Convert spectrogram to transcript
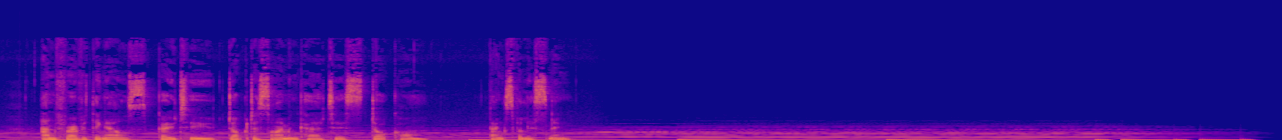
And for everything else, go to drsimoncurtis.com. Thanks for listening.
